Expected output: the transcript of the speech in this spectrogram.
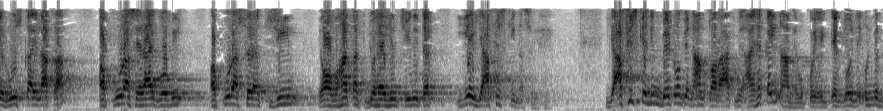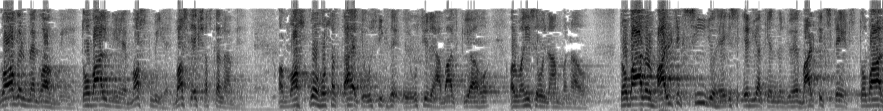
یہ روس کا علاقہ اور پورا سہرائے گوبی اور پورا چین اور وہاں تک جو ہے ہند چینی تک، یہ یافس کی نسل ہے۔ یافس کے جن بیٹوں کے نام تورات میں آئے ہیں، کئی نام ہیں، وہ کوئی ایک ایک دو نہیں، ان میں گوگ اینڈ میگوگ بھی ہے توبال بھی ہے ماسک بھی ہے ماسک ایک شخص کا نام ہے۔ اور ماسکو ہو سکتا ہے کہ اسی سے اسی نے آباد کیا ہو اور وہیں سے وہ نام بنا ہو۔ توبال اور بالٹک سی جو ہے، اس ایریا کے اندر جو ہے، بالٹک اسٹیٹس توبال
